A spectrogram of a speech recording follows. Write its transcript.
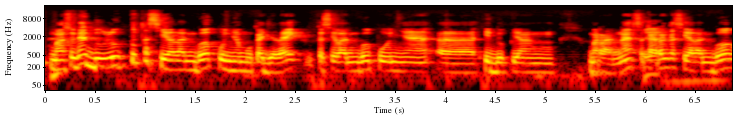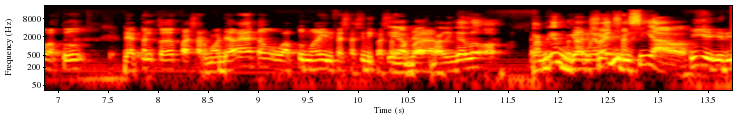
Maksudnya dulu tuh kesialan gue punya muka jelek, kesialan gue punya eh, hidup yang merana. Sekarang kesialan gue waktu datang ke pasar modal atau waktu mulai investasi di pasar Iya, modal. pa- paling enggak lo tapi kan merahnya jadi sial. Iya, jadi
